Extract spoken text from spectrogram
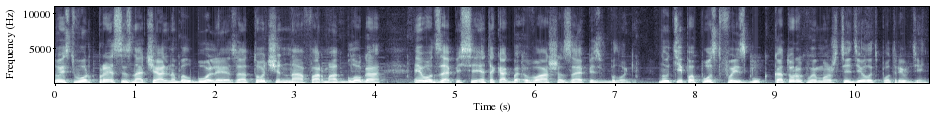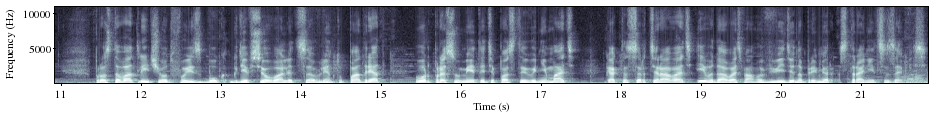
То есть WordPress изначально был более заточен на формат блога, и вот записи — это как бы ваша запись в блоге. Ну типа пост Facebook, которых вы можете делать по три в день. Просто в отличие от Facebook, где все валится в ленту подряд, WordPress умеет эти посты вынимать, как-то сортировать и выдавать вам в виде, например, страницы записи.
